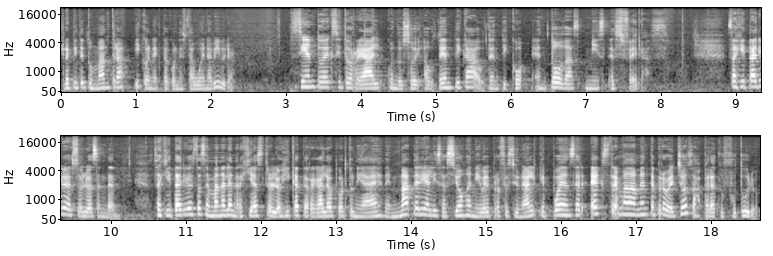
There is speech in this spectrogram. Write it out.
Repite tu mantra y conecta con esta buena vibra. Siento éxito real cuando soy auténtica, auténtico en todas mis esferas. Sagitario de Sol ascendente. Sagitario, esta semana la energía astrológica te regala oportunidades de materialización a nivel profesional que pueden ser extremadamente provechosas para tu futuro.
